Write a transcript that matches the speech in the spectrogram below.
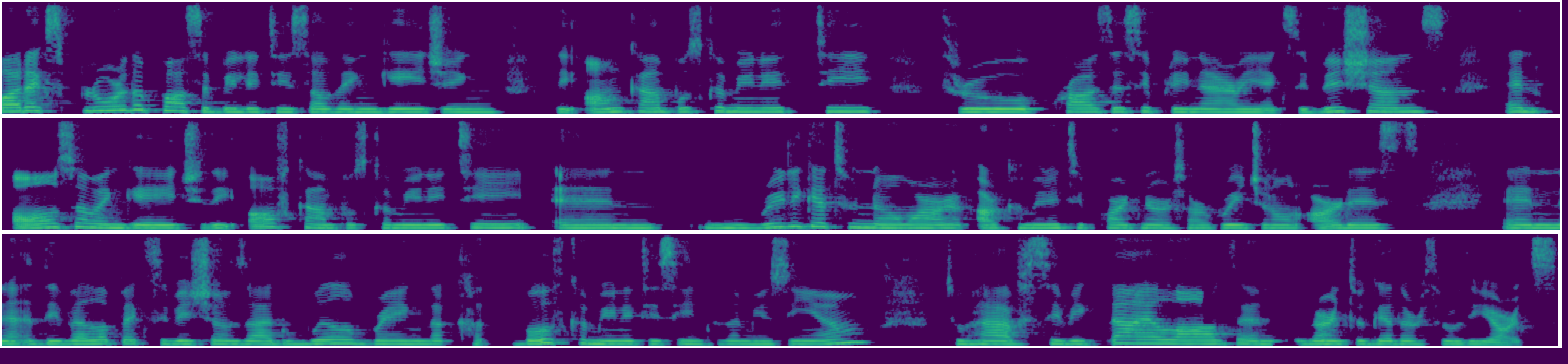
but explore the possibilities of engaging the on campus community through cross disciplinary exhibitions and also engage the off campus community and really get to know our, our community partners, our regional artists, and develop exhibitions that will bring the both communities into the museum to have civic dialogues and learn together through the arts.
